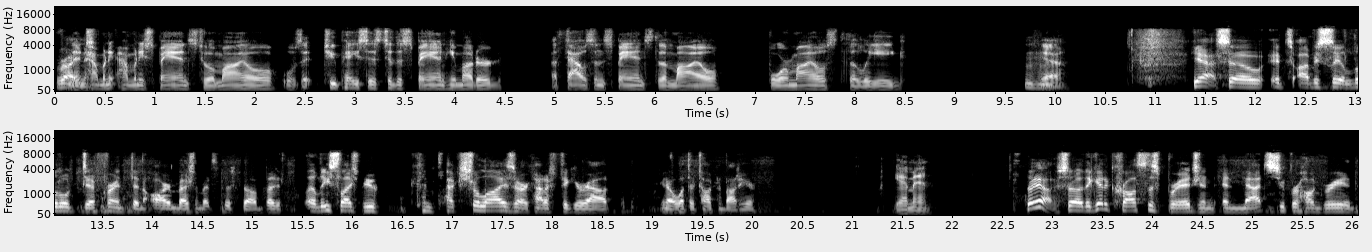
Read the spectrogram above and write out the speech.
Right. And how many how many spans to a mile? What was it two paces to the span? He muttered. A thousand spans to the mile. Four miles to the league. Mm-hmm. Yeah. Yeah, so it's obviously a little different than our measurement system, but at least lets you contextualize or kind of figure out, you know, what they're talking about here. Yeah, man. So yeah, so they get across this bridge, and, and Mat's super hungry and,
